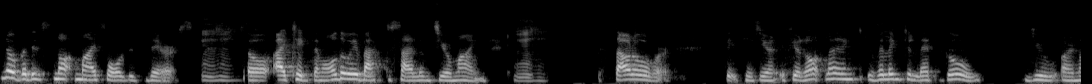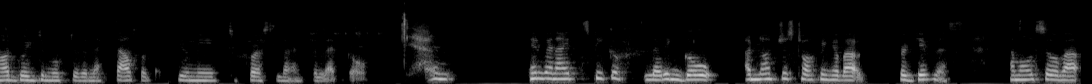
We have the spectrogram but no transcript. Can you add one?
no, but it's not my fault, it's theirs. hmm So I take them all the way back to silence your mind hmm start over because you're if you're not willing to let go you are not going to move to the next alphabet you need to first learn to let go Yeah. and and when i speak of letting go i'm not just talking about forgiveness i'm also about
